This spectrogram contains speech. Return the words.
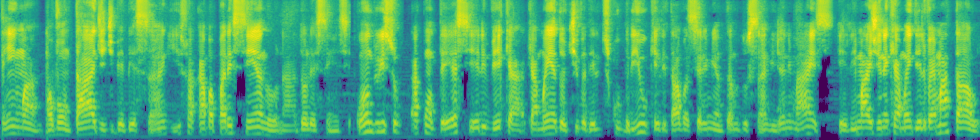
têm uma, uma vontade de beber sangue e isso acaba aparecendo na adolescência. Quando isso acontece, ele vê que a, que a mãe adotiva dele descobriu que ele estava se alimentando do sangue de animais, ele imagina que a mãe dele vai matá-lo.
